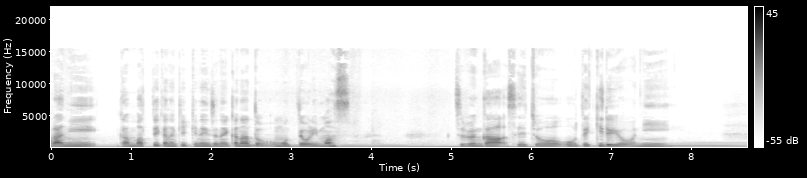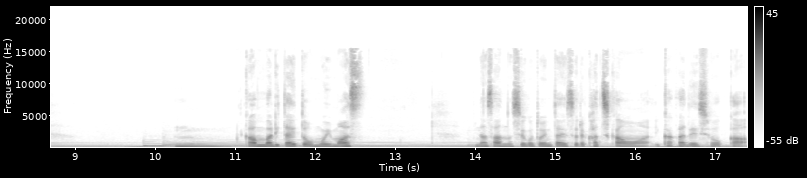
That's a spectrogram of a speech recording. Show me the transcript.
らに頑張っていかなきゃいけないんじゃないかなと思っております。自分が成長をできるようにうん頑張りたいと思います。皆さんの仕事に対する価値観はいかがでしょうか？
